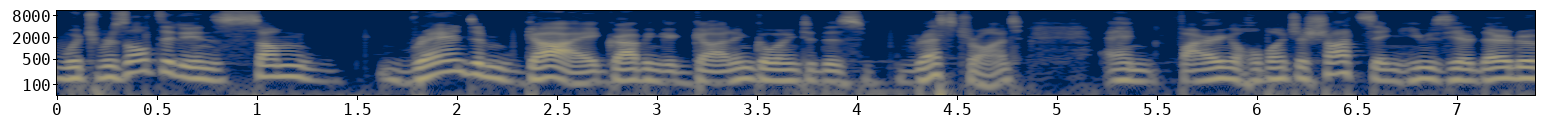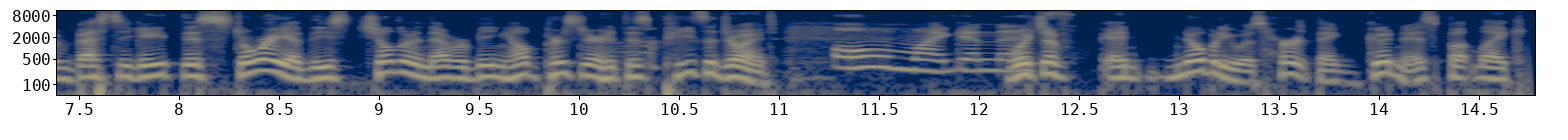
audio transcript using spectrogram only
which resulted in some random guy grabbing a gun and going to this restaurant and firing a whole bunch of shots saying he was here there to investigate this story of these children that were being held prisoner at this pizza joint Oh my goodness. which of and nobody was hurt thank goodness but like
